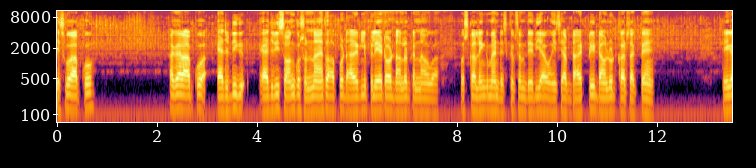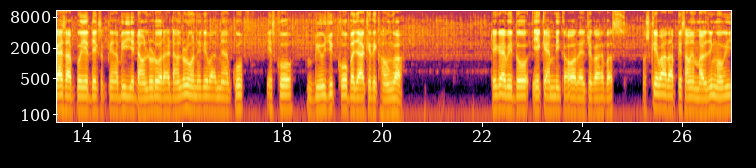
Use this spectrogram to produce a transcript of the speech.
इसको आपको अगर आपको H D H D song को सुनना है तो आपको डायरेक्टली प्ले और डाउनलोड करना होगा। उसका लिंक मैंने डिस्क्रिप्शन में दे दिया वहीं से आप डायरेक्टली डाउनलोड कर सकते हैं। ठीक है, आपको ये देख सकते हैं, अभी ये डाउनलोड हो रहा है। डाउनलोड होने के बाद मैं आपको इसको म्यूज़िक को बजा के दिखाऊँगा। ठीक है, अभी दो एक एम का और रह चुका है, बस। उसके बाद आपके सामने मर्जिंग होगी।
